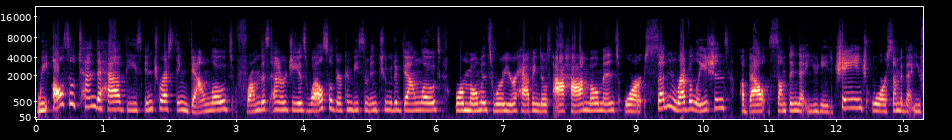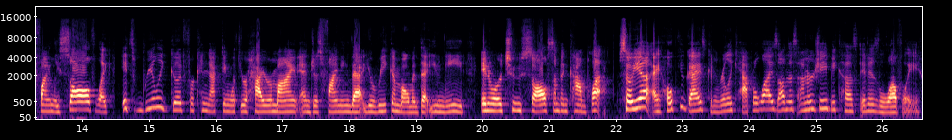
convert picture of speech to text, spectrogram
We also tend to have these interesting downloads from this energy as well. So there can be some intuitive downloads or moments where you're having those aha moments or sudden revelations about something that you need to change or something that you finally solve. Like it's really good for connecting with your higher mind and just finding that eureka moment that you need in order to solve something complex. So, yeah, I hope you guys can really capitalize on this energy because it is lovely.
